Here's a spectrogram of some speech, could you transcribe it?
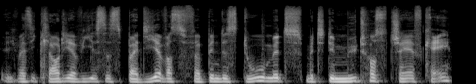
Ich weiß nicht, Claudia, wie ist es bei dir? Was verbindest du mit, mit dem Mythos JFK?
